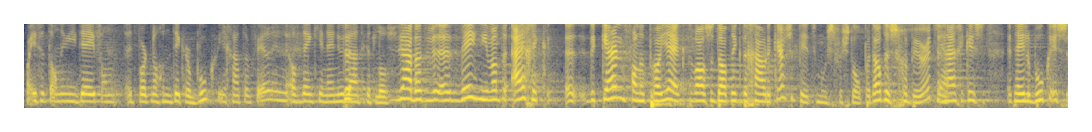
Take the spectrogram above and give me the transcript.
Maar is het dan een idee van, het wordt nog een dikker boek, je gaat er verder in? Of denk je, nee, nu Dat- laat ik het los? Ja, dat, we- dat weet ik niet. Want eigenlijk, eh, de kern van het project was dat ik de Gouden Kersenpit moest verstoppen. Dat is gebeurd. En Ja. eigenlijk is het hele boek is,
